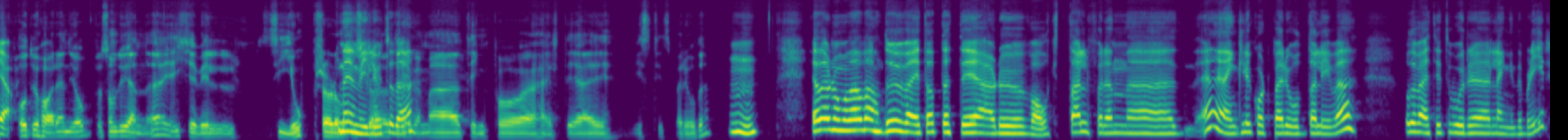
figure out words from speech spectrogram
Ja. Og du har en jobb som du gjerne ikke vil si opp, sjøl om du skal drive med ting på helt i ei viss tidsperiode. Mm. Ja, det er noe med det, da. Du vet at dette er du valgt til for en, eh, en egentlig kort periode av livet. Og du veit ikke hvor eh, lenge det blir,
